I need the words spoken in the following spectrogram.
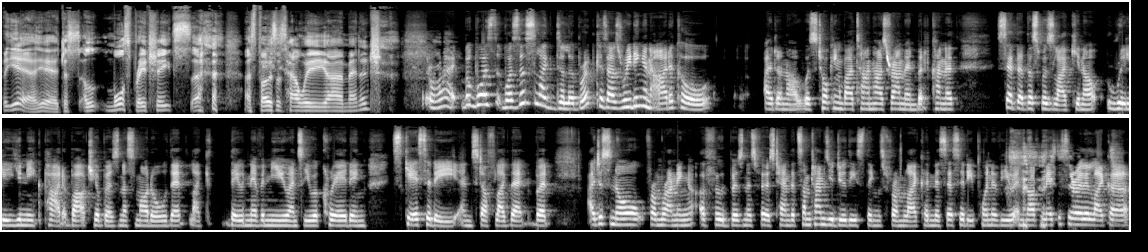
but yeah, yeah, just a, more spreadsheets. I suppose is how we uh, manage. Right, but was was this like deliberate? Because I was reading an article I don't know, was talking about Townhouse Ramen, but kind of said that this was like, you know, really unique part about your business model that like they never knew. And so you were creating scarcity and stuff like that. But I just know from running a food business firsthand that sometimes you do these things from like a necessity point of view and not necessarily like a,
